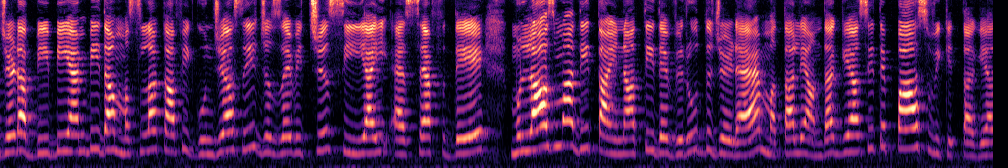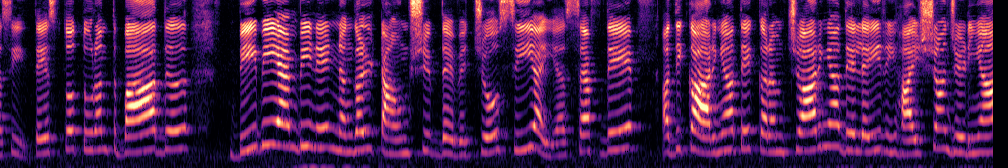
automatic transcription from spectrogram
ਜਿਹੜਾ ਬੀਬੀਐਮਬੀ ਦਾ ਮਸਲਾ ਕਾਫੀ ਗੁੰਝਿਆ ਸੀ, ਜਿਸ ਦੇ ਵਿੱਚ ਸੀਆਈਐਸਐਫ ਦੇ ਮੁਲਾਜ਼ਮਾਂ ਦੀ ਤਾਇਨਾਤੀ ਦੇ ਵਿਰੁੱਧ ਜਿਹੜਾ ਹੈ ਮਤਾ ਲਿਆਂਦਾ ਗਿਆ ਸੀ ਤੇ ਪਾਸ ਵੀ ਕੀਤਾ ਗਿਆ ਸੀ। ਤੇ ਇਸ ਤੋਂ ਤੁਰੰਤ ਬਾਅਦ ਬੀਬੀਐਮਬੀ ਨੇ ਨੰਗਲ ਟਾਊਨਸ਼ਿਪ ਦੇ ਵਿੱਚੋਂ ਸੀਆਈਐਸਐਫ ਦੇ ਅਧਿਕਾਰੀਆਂ ਤੇ ਕਰਮਚਾਰੀਆਂ ਦੇ ਲਈ ਰਿਹਾਇਸ਼ਾਂ ਜਿਹੜੀਆਂ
